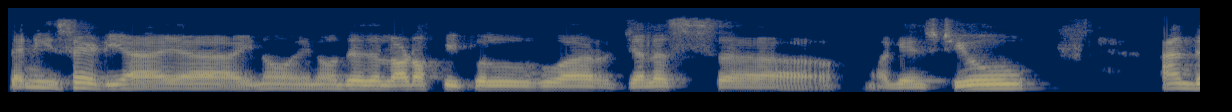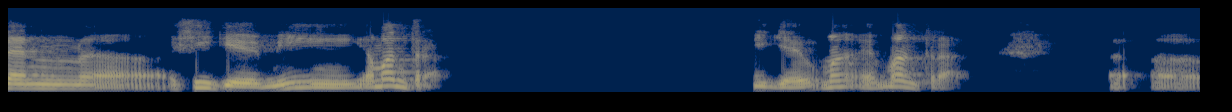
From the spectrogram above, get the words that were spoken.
then he said yeah yeah you know you know. There's a lot of people who are jealous uh, against you. And then uh, he gave me a mantra. He gave me a mantra. Uh,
